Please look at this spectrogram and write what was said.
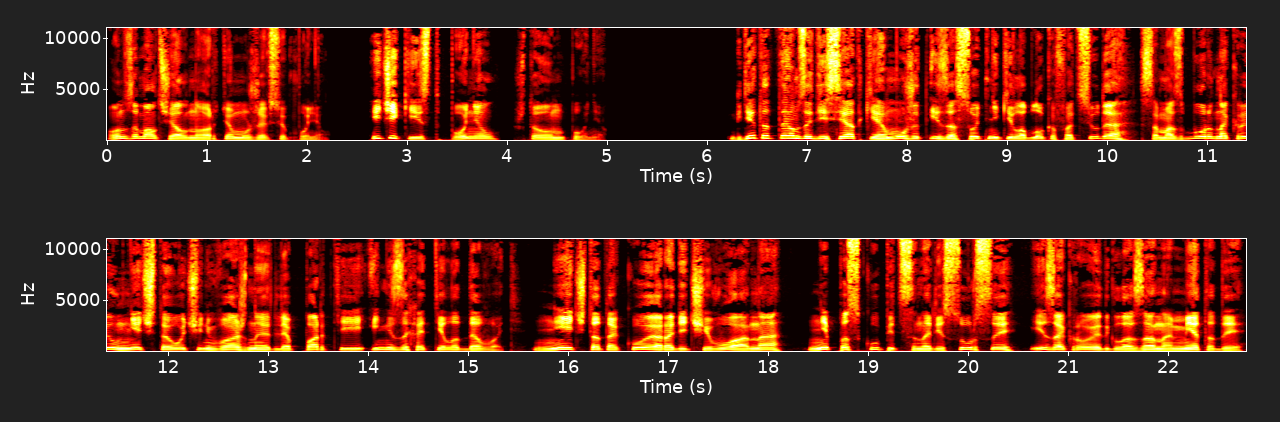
Он замолчал, но Артем уже все понял. И чекист понял, что он понял. Где-то там за десятки, а может и за сотни килоблоков отсюда, самосбор накрыл нечто очень важное для партии и не захотел отдавать. Нечто такое, ради чего она не поскупится на ресурсы и закроет глаза на методы,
